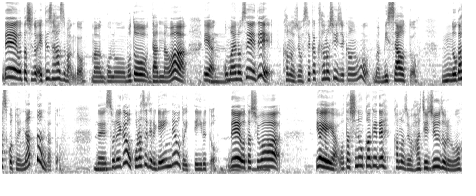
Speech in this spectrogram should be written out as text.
で私のエクスハズバンド、まあ、この元旦那はいや、お前のせいで彼女はせっかく楽しい時間を、まあ、ミスアウト逃すことになったんだと。で、それが怒らせてる原因だよと言っていると。で私はいやいやいや私のおかげで彼女は80ドルを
